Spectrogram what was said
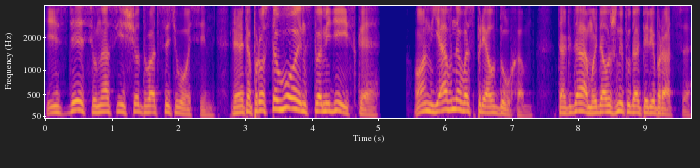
И здесь у нас еще 28. Да это просто воинство медийское. Он явно воспрял духом. Тогда мы должны туда перебраться.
